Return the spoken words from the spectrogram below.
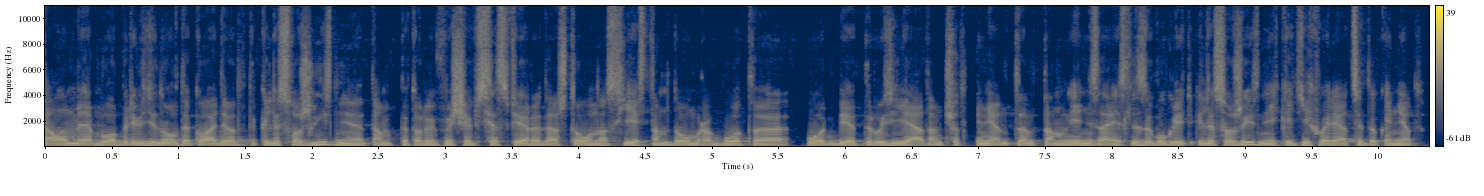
там у меня было приведено в докладе вот это колесо жизни, там, которые вообще все сферы, да, что у нас есть, там, дом, работа, хобби, друзья, там, что-то нет, там, там, я не знаю, если загуглить колесо жизни, каких вариаций только нет.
